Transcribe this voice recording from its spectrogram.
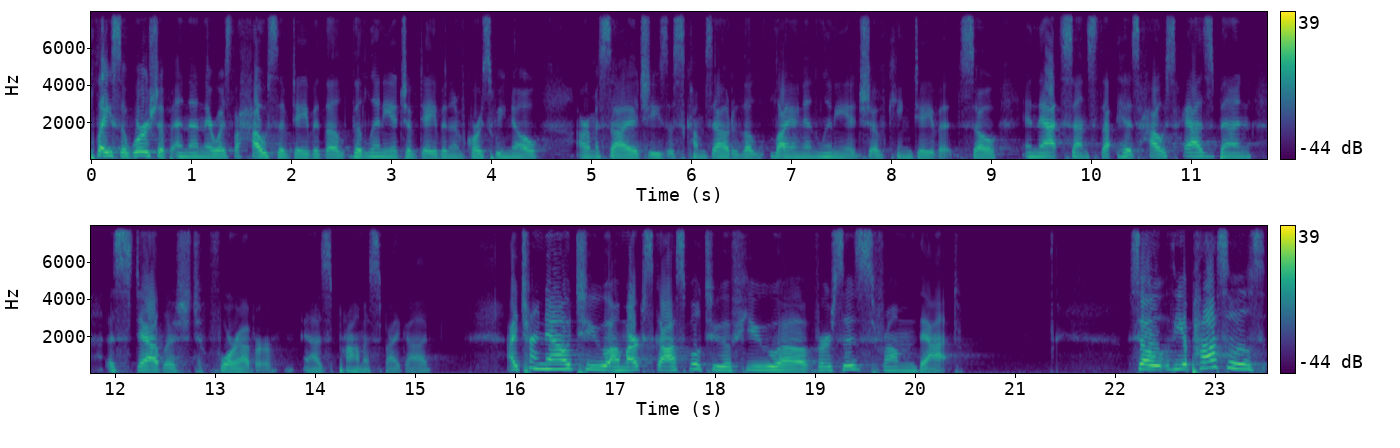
place of worship, and then there was the house of David, the, the lineage of David. And of course, we know our Messiah, Jesus, comes out of the line and lineage of King David. So, in that sense, that his house has been established forever, as promised by God. I turn now to uh, Mark's Gospel, to a few uh, verses from that. So the apostles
